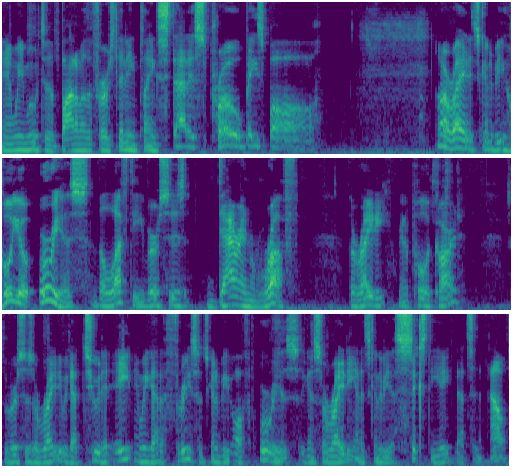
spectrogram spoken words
And we move to the bottom of the first inning playing Statis Pro baseball. All right, it's going to be Julio Urias, the lefty, versus Darin Ruf, the righty. We're going to pull a card. Versus a righty, we got two to eight, and we got a three, so it's going to be off Urias against a righty, and it's going to be a 68. That's an out.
